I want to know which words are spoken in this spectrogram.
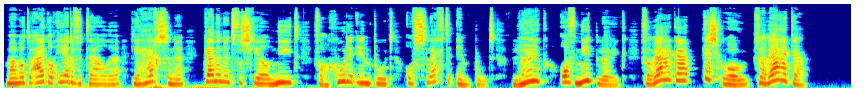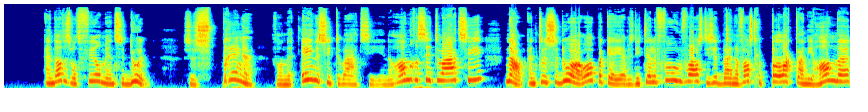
Maar wat we eigenlijk al eerder vertelden, je hersenen kennen het verschil niet van goede input of slechte input. Leuk of niet leuk. Verwerken is gewoon verwerken. En dat is wat veel mensen doen. Ze springen van de ene situatie in een andere situatie. Nou, en tussendoor, hoppakee, hebben ze die telefoon vast. Die zit bijna vastgeplakt aan die handen.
